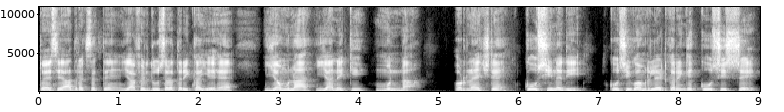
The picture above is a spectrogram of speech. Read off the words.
तो ऐसे याद रख सकते हैं। या फिर दूसरा तरीका ये है, यमुना यानी कि मुन्ना। और नेक्स्ट है, कोसी नदी। कोसी को हम रिलेट करेंगे कोशिश से।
